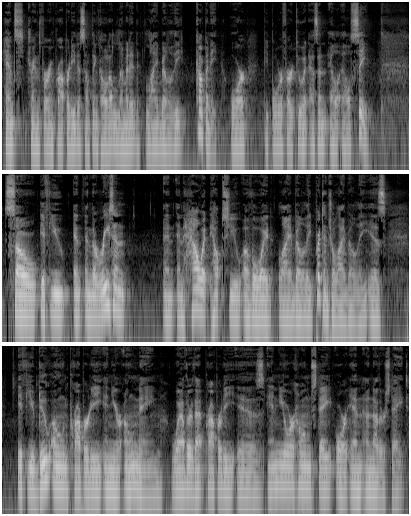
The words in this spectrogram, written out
hence transferring property to something called a limited liability company, or people refer to it as an LLC. So if you and, and the reason and, and how it helps you avoid liability, potential liability, is if you do own property in your own name, whether that property is in your home state or in another state,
